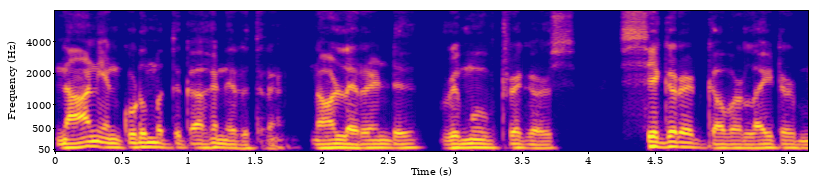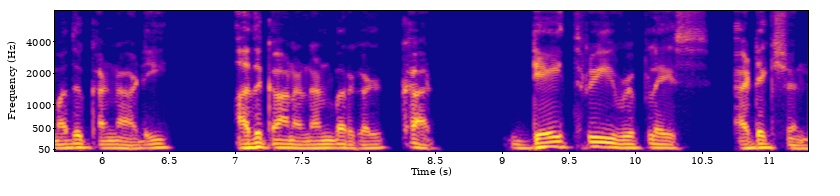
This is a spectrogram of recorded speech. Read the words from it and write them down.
நான் என் குடும்பத்துக்காக நிறுத்துறேன். நாள்ல ரெண்டு remove triggers cigarette cover lighter மது கண்ணாடி. அதுக்கான நண்பர்கள் cut day three replace addiction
